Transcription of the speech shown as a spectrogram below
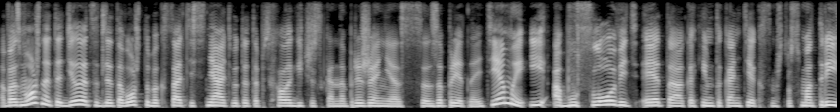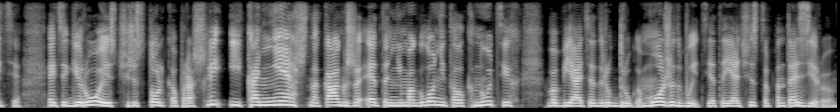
Возможно, это делается для того, чтобы, кстати, снять вот это психологическое напряжение с запретной темы и обусловить это каким-то контекстом, что смотрите, эти герои через столько прошли, и, конечно, как же это не могло не толкнуть их в объятия друг друга. Может быть, это я чисто фантазирую.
